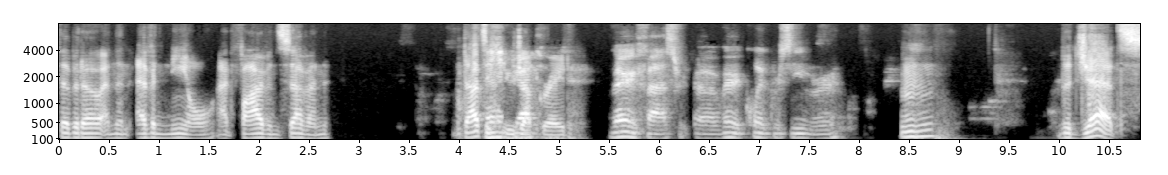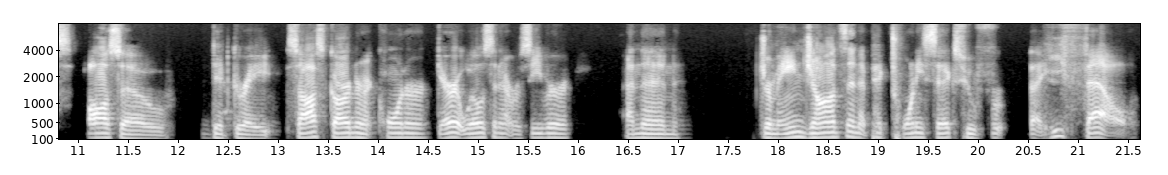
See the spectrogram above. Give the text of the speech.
Thibodeaux and then Evan Neal at five and seven. That's a And huge upgrade. Very fast, uh, very quick receiver. hmm The Jets also did great. Sauce Gardner at corner, Garrett Wilson at receiver, and then Jermaine Johnson at pick 26, who uh, he fell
